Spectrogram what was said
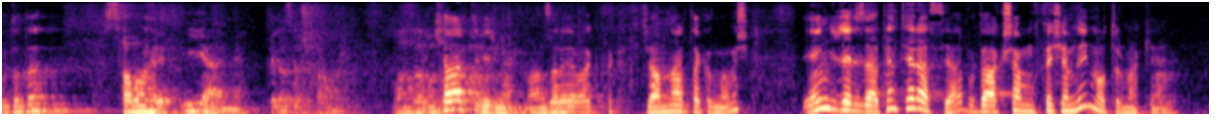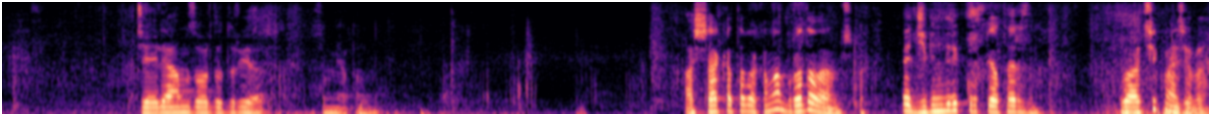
Burada da salon. Evet, iyi yani. Teras açık ama. Manzara 2 artı bir mi? Manzaraya baktık. Camlar takılmamış. En güzeli zaten teras ya. Burada akşam muhteşem değil mi oturmak yani? CLA'mız orada duruyor. Zoom yapalım. Aşağı kata bak ama burada varmış bak. Ve cibindirik kurup yatarız. Bu açık mı acaba?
